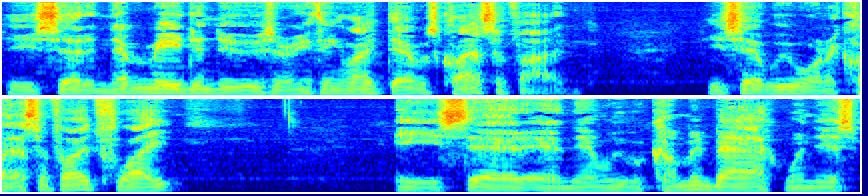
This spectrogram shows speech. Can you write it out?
He said it never made the news or anything like that. It was classified. He said we were on a classified flight. He said, and then we were coming back when this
